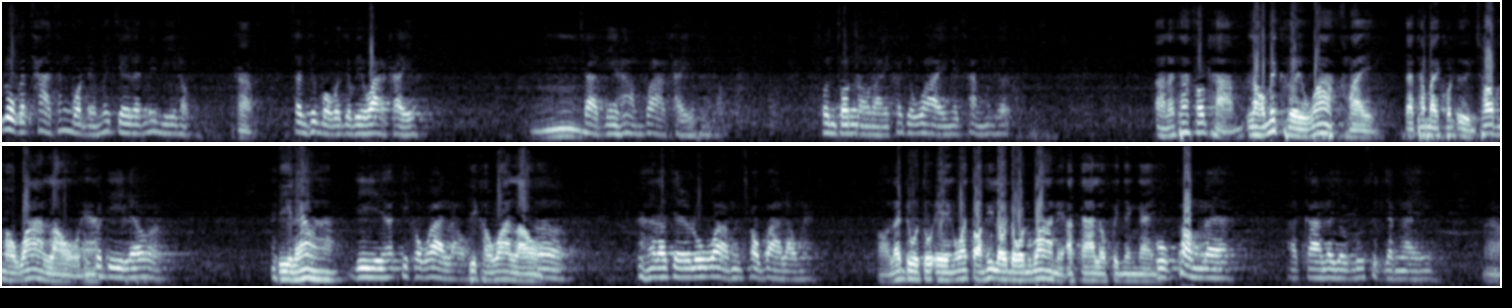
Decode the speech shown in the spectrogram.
โลกธาตุทั้งหมดเนี่ยไม่เจอกันไม่มีหรอกครับท่านถึงบอกว่าจะไปว่าใครอืม ชาตินี้ห้ามว่าใครหรอกทนทนเอาอะไรเขาจะว่ายังไงช่างมันเถอะอ่าแล้วถ้าเขาถามเราไม่เคยว่าใคร แต่ทำไมคนอื่นชอบมาว่าเรามันเนี่ยก็ดีแล้วอะดีแล้วนะครับดีนะที่เขาว่าเรา ที่เขาว่าเรา เออเราจะได้รู้ว่ามันชอบว่าเราไงอ๋อแล้วดูตัวเองว่าตอนที่เราโดนว่าเนี่ยอาการเราเป็นยังไง ถูกต้องเลย อาการเราจะรู้สึกยังไงอ๋อ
